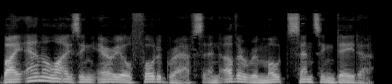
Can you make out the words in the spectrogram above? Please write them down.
By analyzing aerial photographs and other remote sensing data,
